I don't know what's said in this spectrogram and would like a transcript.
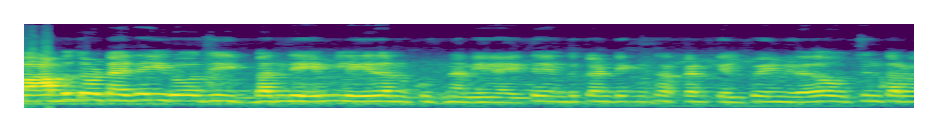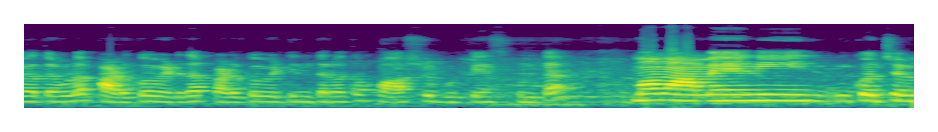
బాబుతో అయితే ఈరోజు ఇబ్బంది ఏం లేదనుకుంటున్నాను నేనైతే. ఎందుకంటే ఇంకా అక్కడికి వెళ్ళిపోయింది కదా. వచ్చిన తర్వాత కూడా పడుకోబెడతా పడుకోబెట్టిన తర్వాత ఫాస్ట్ గుట్టేసుకుంటా మా మామయ్యని కొంచెం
